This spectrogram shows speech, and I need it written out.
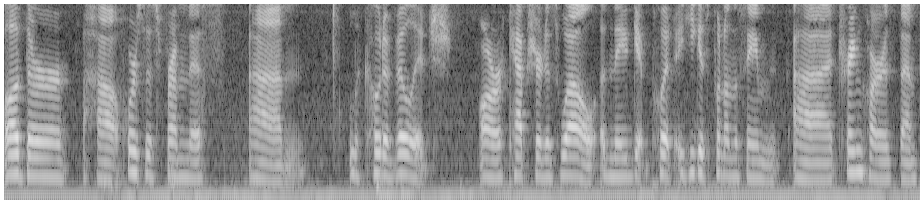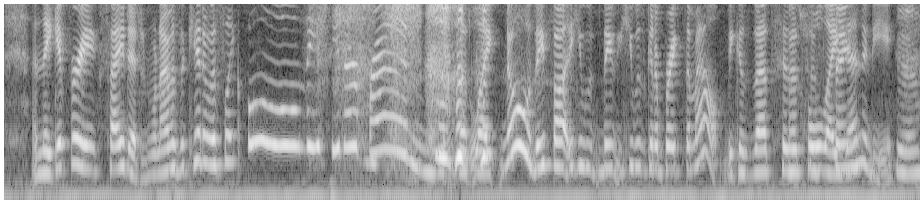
other uh, horses from this um, Lakota village are captured as well, and they get put. He gets put on the same uh, train car as them, and they get very excited. And when I was a kid, it was like, "Oh, they see their friend," but like, no, they thought he they, he was going to break them out because that's his That's whole thing. identity. Yeah.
